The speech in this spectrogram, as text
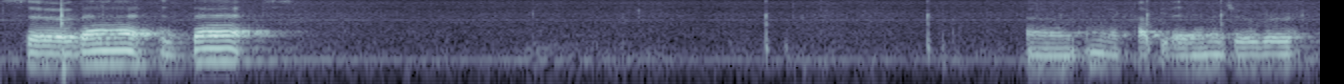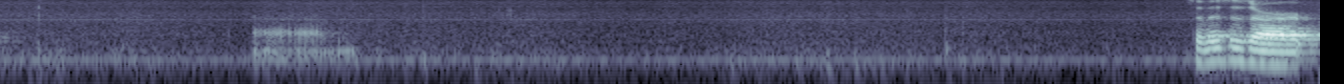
so that is that. Um, I'm going to copy that image over. Um, so this is our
